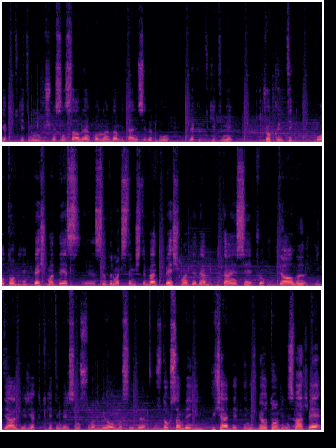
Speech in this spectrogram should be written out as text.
Yakıt tüketiminin düşmesini sağlayan konulardan bir tanesi de bu. Yakıt tüketimi çok kritik. Bu otomobili 5 maddeye sığdırmak istemiştim ben. 5 maddeden bir tanesi çok iddialı, ideal bir yakıt tüketim verisini sunabiliyor olmasıydı. 190 beygir güç elde ettiğiniz bir otomobiliniz var ve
